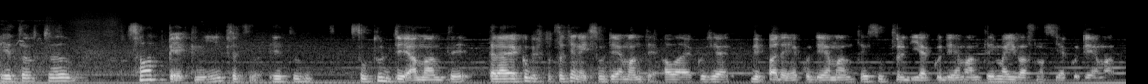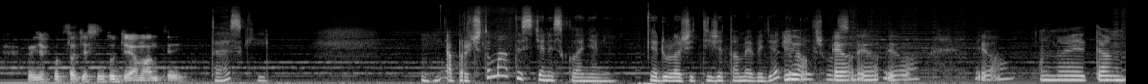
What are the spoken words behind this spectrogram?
Je to, to docela pěkný, přece je to, jsou tu diamanty, které jakoby v podstatě nejsou diamanty, ale jakože vypadají jako diamanty, jsou tvrdí jako diamanty, mají vlastnosti jako diamant. Takže v podstatě jsou to diamanty. To je hezký. Mhm. A proč to má ty stěny skleněný? Je důležitý, že tam je vidět? Jo, jo, jo, jo, jo. Ono je tam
